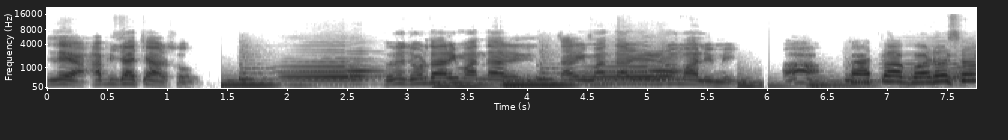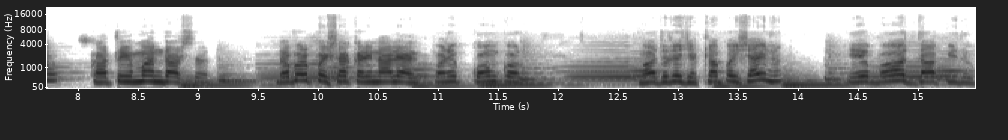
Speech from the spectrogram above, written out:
લે આ બીજા ચારસો. તું તો જોરદાર ઈમાનદાર તારી ઈમાનદારી નો માલુમ હે. હા. કાં તો આ ગોડો છે કાં તો ઈમાનદાર છે. ડબલ પૈસા કરીને આલ્યા પણ એક કોમ કરું. મારા જોડે જેટલા પૈસા હોય ને એ બધા આપી દઉં.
